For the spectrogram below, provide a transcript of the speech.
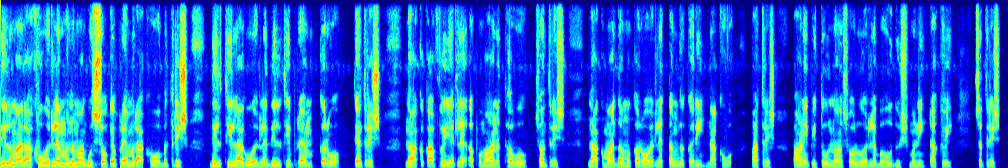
દિલમાં રાખવું એટલે મનમાં ગુસ્સો કે પ્રેમ રાખવો. બત્રીસ. દિલથી લાગવું એટલે દિલથી પ્રેમ કરવો. તેત્રીસ, નાક કાપવી એટલે અપમાન થવું. ચોત્રીસ, નાકમાં દમ કરવો એટલે તંગ કરી નાખવું. પાંત્રીસ, પાણી પીતું ન છોડવું એટલે બહુ દુશ્મની રાખવી. છત્રીસ,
